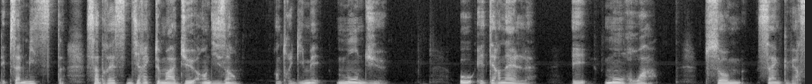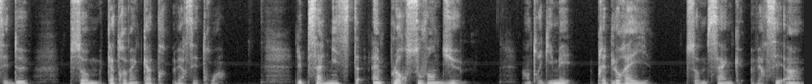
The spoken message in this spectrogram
Les psalmistes s'adressent directement à Dieu en disant, entre guillemets, Mon Dieu, ô Éternel, et mon roi. Psaume 5, verset 2, Psaume 84, verset 3. Les psalmistes implorent souvent Dieu. Entre guillemets, prête l'oreille. Psaume 5, verset 1.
